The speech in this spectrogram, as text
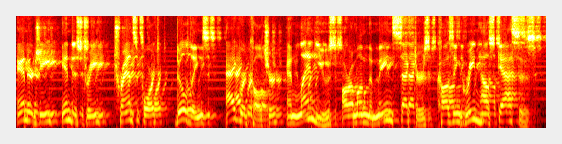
Energy, industry, transport, buildings, agriculture, and land use are among the main sectors causing greenhouse gases.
